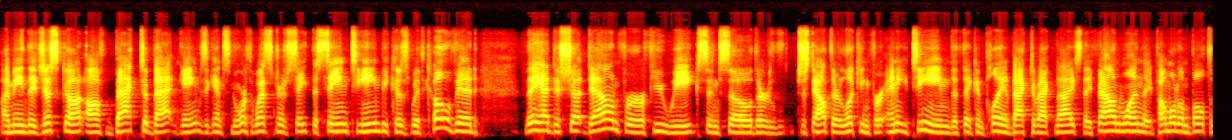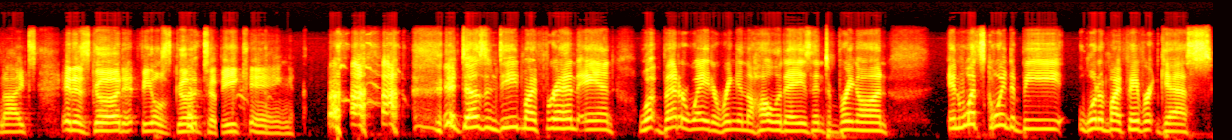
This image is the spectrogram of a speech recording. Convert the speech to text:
I mean, they just got off back to back games against Northwestern State, the same team, because with COVID, they had to shut down for a few weeks. And so they're just out there looking for any team that they can play in back to back nights. They found one, they pummeled them both nights. It is good. It feels good to be king. it does indeed, my friend. And what better way to ring in the holidays than to bring on in what's going to be one of my favorite guests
